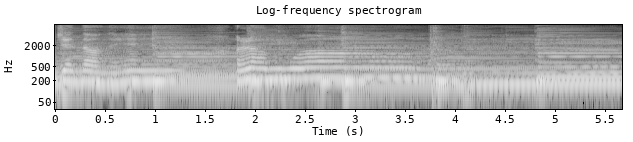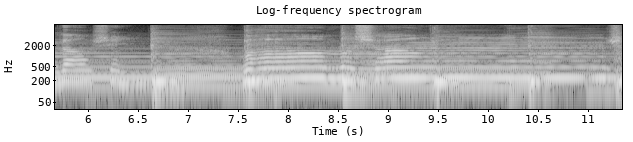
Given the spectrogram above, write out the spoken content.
见到你，让我很高兴。我不想失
